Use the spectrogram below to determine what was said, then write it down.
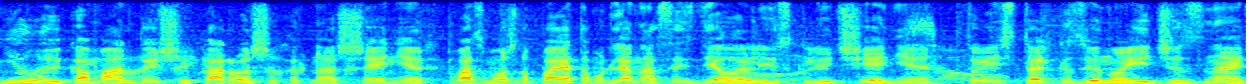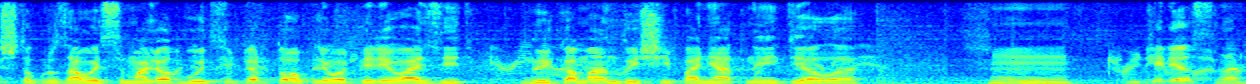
Нил и командующие в хороших отношениях. Возможно, поэтому для нас и сделали исключение. То есть только звено Aegis знает, что грузовой самолет будет супертопливо перевозить. Ну и командующий, понятное дело. Хм... Интересно.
